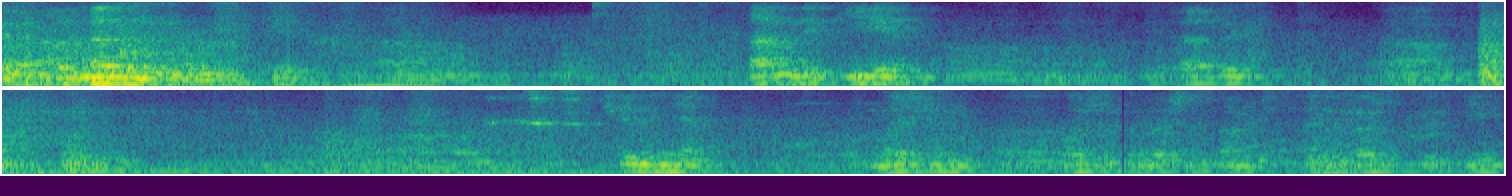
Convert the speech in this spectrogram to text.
е, предметом тих е, обставин, які е, підтверджують е, чинення обмежень злочин передбачено саме частини першої статті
